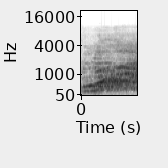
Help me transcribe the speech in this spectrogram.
Tudo?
